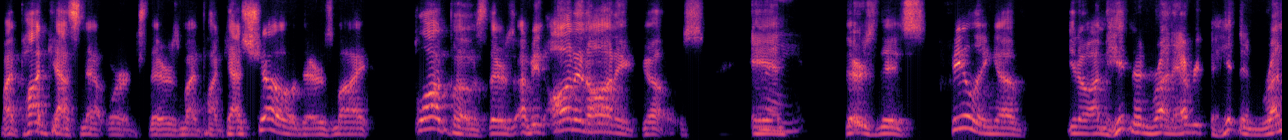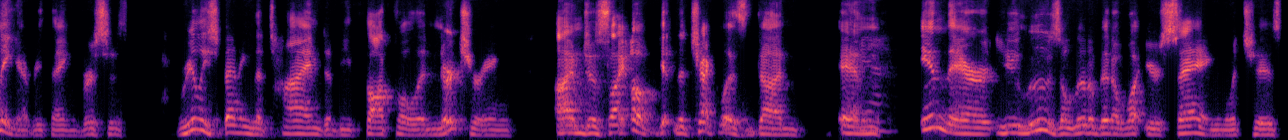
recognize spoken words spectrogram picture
my podcast networks, there's my podcast show, there's my blog post, there's, I mean, on and on it goes. And right. there's this feeling of, you know, I'm hitting and run every hitting and running everything versus really spending the time to be thoughtful and nurturing I'm just like, oh, getting the checklist done. And yeah. in there, you lose a little bit of what you're saying, which is,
